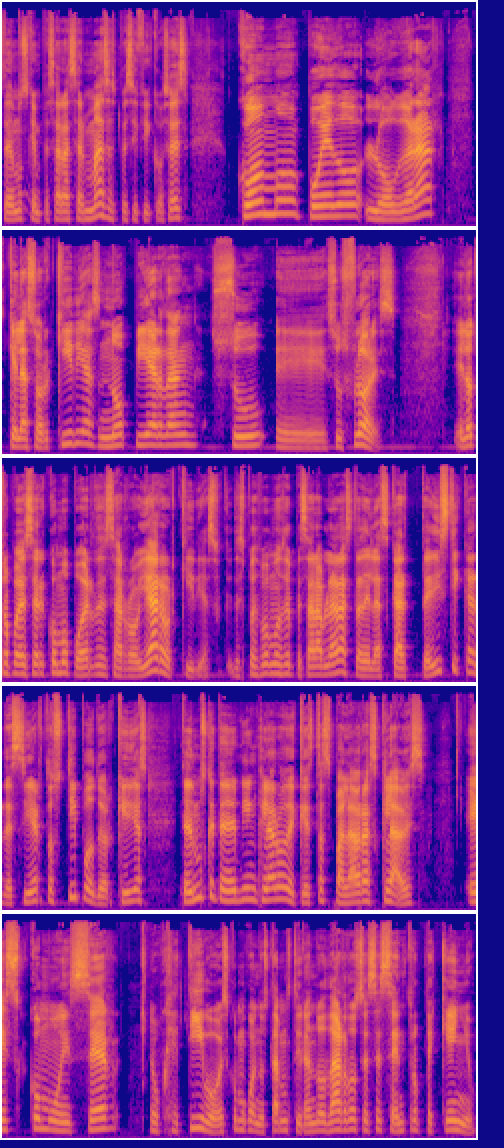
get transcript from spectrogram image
tenemos que empezar a ser más específicos. Es cómo puedo lograr que las orquídeas no pierdan su, eh, sus flores. El otro puede ser cómo poder desarrollar orquídeas. Después vamos a empezar a hablar hasta de las características de ciertos tipos de orquídeas. Tenemos que tener bien claro de que estas palabras claves es como ser objetivo, es como cuando estamos tirando dardos ese centro pequeño.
